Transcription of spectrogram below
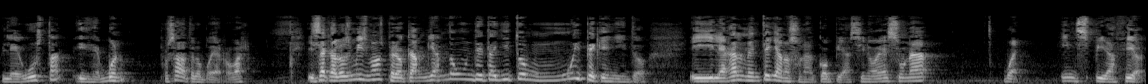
le gusta y dice, bueno, pues ahora te lo voy a robar. Y saca los mismos, pero cambiando un detallito muy pequeñito. Y legalmente ya no es una copia, sino es una, bueno, inspiración,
